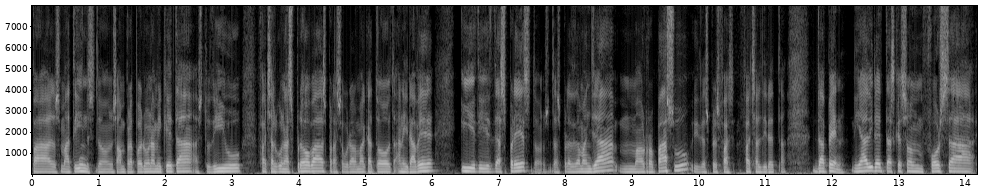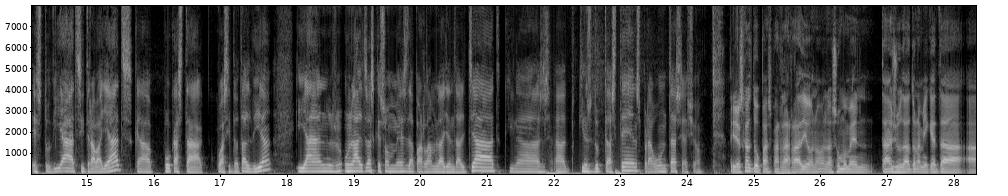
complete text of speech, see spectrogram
pels matins doncs, em preparo una miqueta, estudio, faig algunes proves per assegurar-me que tot anirà bé i després, doncs, després de menjar, me'l repasso i després fa, faig el directe. Depèn. N'hi ha directes que són força estudiats i treballats, que puc estar quasi tot el dia, i hi ha uns altres que són més de parlar amb la gent del chat, quines, eh, quins dubtes tens, preguntes i això. Diries que el teu pas per la ràdio, no?, en el seu moment t'ha ajudat una miqueta a,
